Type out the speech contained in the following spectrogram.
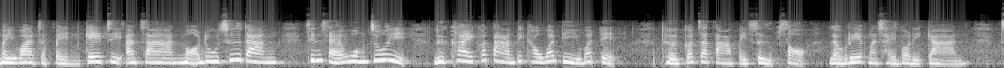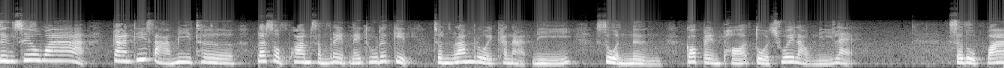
ไม่ว่าจะเป็นเกจิอาจารย์ หมอดูชื่อดังสินแสฮวงจุ้ย หรือใครก็ตามที่เขาว่าดีว่าเด็ด เธอก็จะตามไปสืบเสาะแล้วเรียกมาใช้บริการ จึงเชื่อว่าการที่สามีเธอประสบความสำเร็จในธุรกิจจนร่ำรวยขนาดนี้ ส่วนหนึ่งก็เป็นเพราะตัวช่วยเหล่านี้แหละสรุปว่า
